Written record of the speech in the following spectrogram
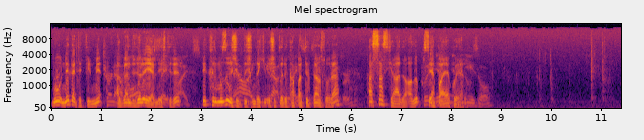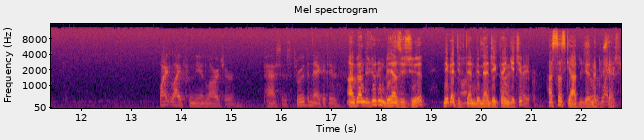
bu negatif filmi agrandizöre yerleştirir ve kırmızı ışık dışındaki ışıkları kapattıktan sonra hassas kağıdı alıp sehpaya koyarım. Agrandizörün beyaz ışığı negatiften ve mercekten geçip hassas kağıt üzerine düşer.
